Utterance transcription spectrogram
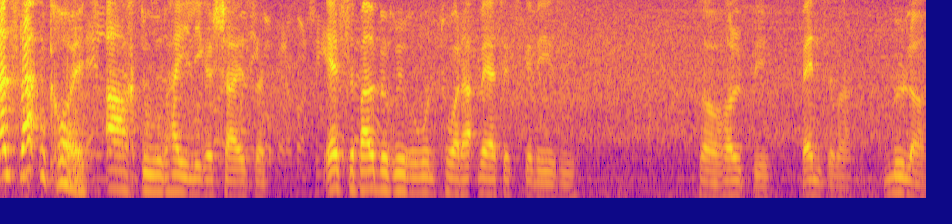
Ans Lattenkreuz. Ach du heilige Scheiße. Erste Ballberührung und Tor. Da wäre es jetzt gewesen. So, Holby. Benzema. Müller.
